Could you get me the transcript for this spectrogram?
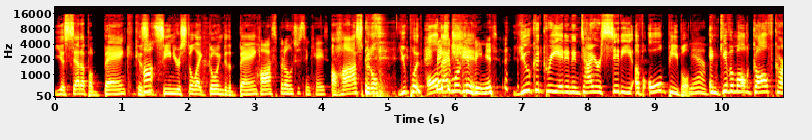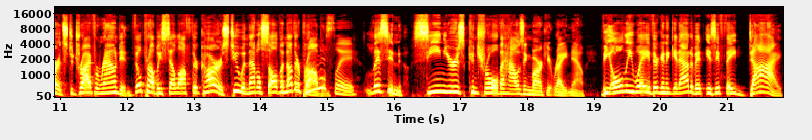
you set up a bank because seniors still like going to the bank. Hospital, just in case. A hospital, you put all Makes that it more shit. convenient. you could create an entire city of old people Yeah. and give them all golf carts to drive around in. They'll probably sell off their cars too, and that'll solve another problem. Honestly. Listen, seniors control the housing market right now. The only way they're going to get out of it is if they die.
